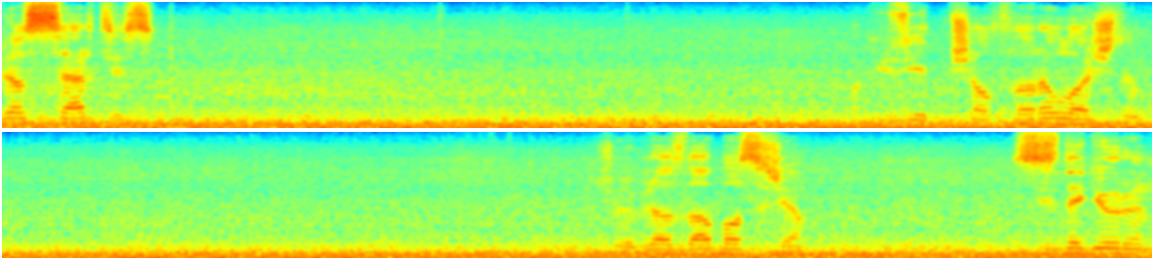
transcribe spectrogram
Biraz sertiz. Bak 176'lara ulaştım. Şöyle biraz daha basacağım. Siz de görün.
